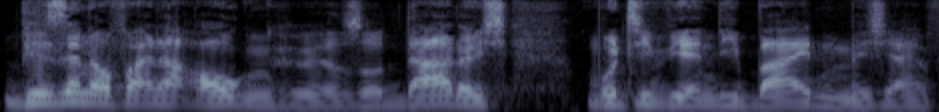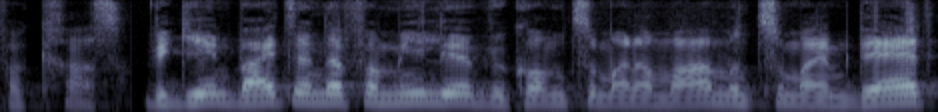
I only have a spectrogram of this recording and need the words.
wir sind auf einer Augenhöhe. So dadurch motivieren die beiden mich einfach krass. Wir gehen weiter in der Familie. Wir kommen zu meiner Mom und zu meinem Dad.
